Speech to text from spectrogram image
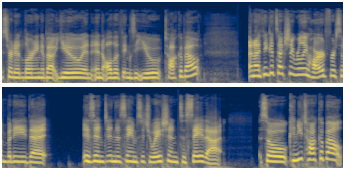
started learning about you and, and all the things that you talk about. And I think it's actually really hard for somebody that isn't in the same situation to say that. So, can you talk about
